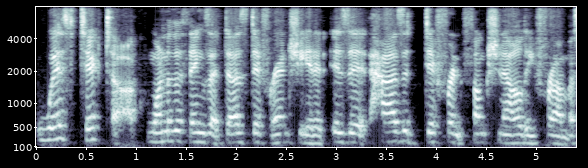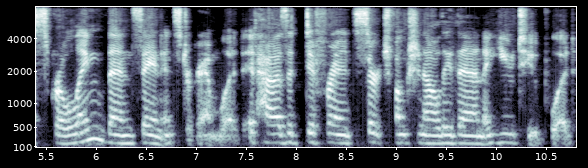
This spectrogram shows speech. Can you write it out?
with TikTok, one of the things that does differentiate it is it has a different functionality from a scrolling than, say, an Instagram would. It has a different search functionality than a YouTube would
